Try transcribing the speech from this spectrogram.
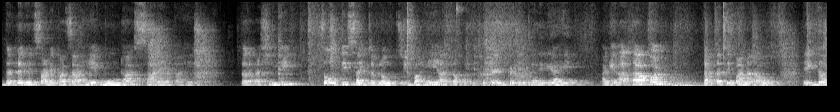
दंडगीर साडेपाच आहे मोंढा साडेआठ आहे. तर अशी ही चौतीस साईजच्या ब्लाऊजची बाही आता आपण कटिंग कटिंग झालेली आहे. आणि आता आपण आता ते पाहणार आहोत. एकदम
